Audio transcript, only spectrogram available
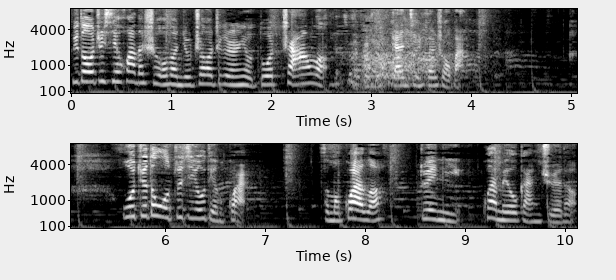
遇到这些话的时候呢，你就知道这个人有多渣了，赶紧分手吧。我觉得我最近有点怪，怎么怪了？对你怪没有感觉的。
